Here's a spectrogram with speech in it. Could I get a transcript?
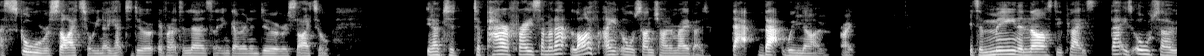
a school recital. You know, you had to do everyone had to learn something and go in and do a recital. You know, to to paraphrase some of that, life ain't all sunshine and rainbows. That that we know, right? It's a mean and nasty place. That is also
